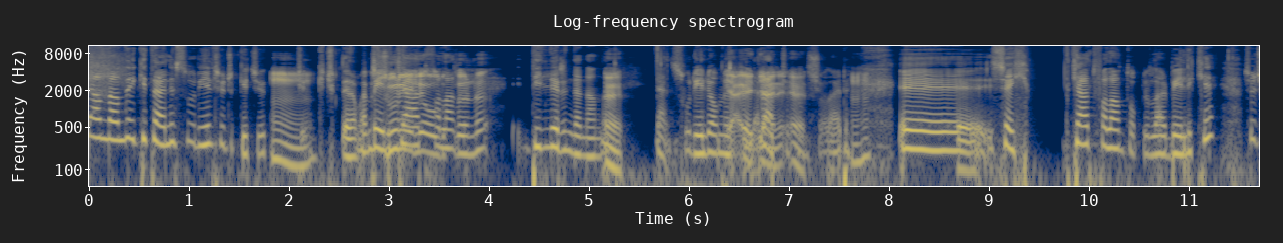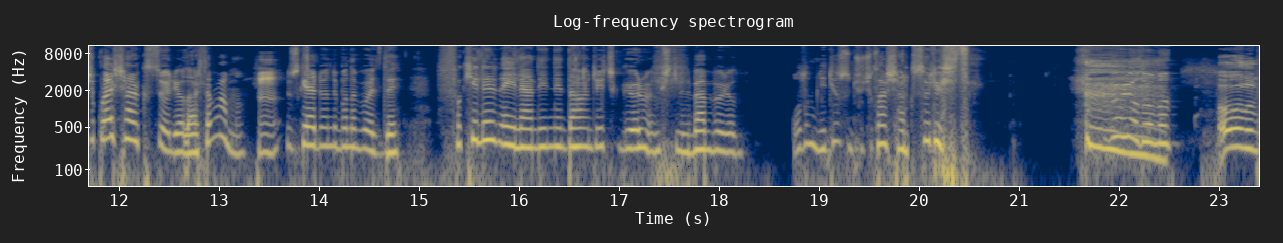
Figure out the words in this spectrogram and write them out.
Yandan da iki tane Suriyeli çocuk geçiyor. Hmm. Küçük, küçükler ama belli Suriyeli kağıt falan olduklarını dillerinden anladım. Evet. Yani Suriyeli olmayan Ya evet, yani evet. konuşuyorlardı. Hı hı. Ee, şey kağıt falan topluyorlar belli ki. Çocuklar şarkı söylüyorlar tamam mı? Hı. Rüzgar döndü bana böyle dedi. Fakirlerin eğlendiğini daha önce hiç görmemiştim dedi. Ben böyle oldum. Oğlum ne diyorsun çocuklar şarkı söylüyor işte. böyle oldum ama. Oğlum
